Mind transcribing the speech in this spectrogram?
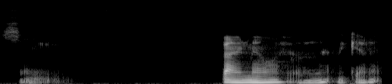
some bone meal if it'll let me get it.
